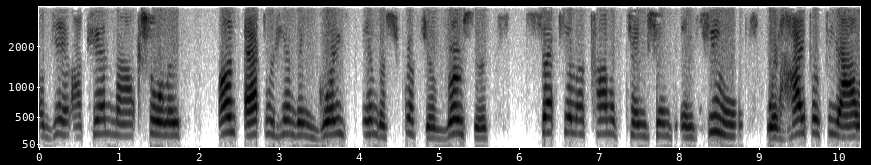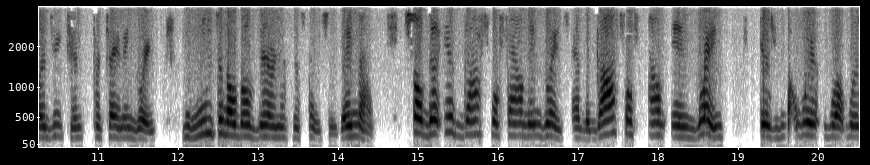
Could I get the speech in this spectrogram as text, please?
again, I cannot surely unapprehending grace in the scripture versus secular connotations infused with hyper theology pertaining grace. You need to know those various distinctions. Amen. So there is gospel found in grace, and the gospel found in grace is what we're what we're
